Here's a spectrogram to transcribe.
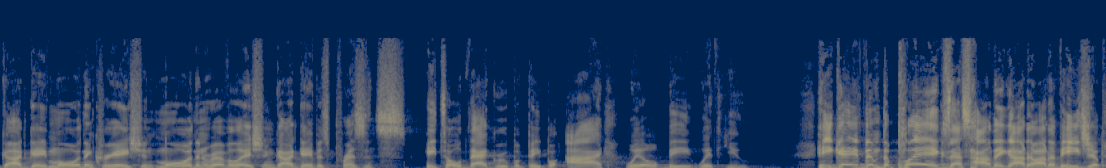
God gave more than creation, more than revelation. God gave his presence. He told that group of people, I will be with you. He gave them the plagues. That's how they got out of Egypt.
